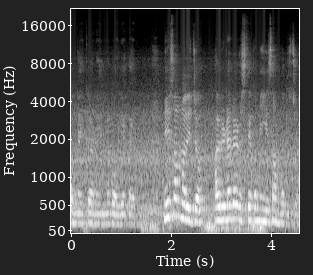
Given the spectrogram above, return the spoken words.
വന്നേക്കാണ് എന്നെ പോലെ കാര്യം നീ സമ്മതിച്ചോ? അവരുടെ വ്യവസ്ഥയൊക്കെ നീ സമ്മതിച്ചോ?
